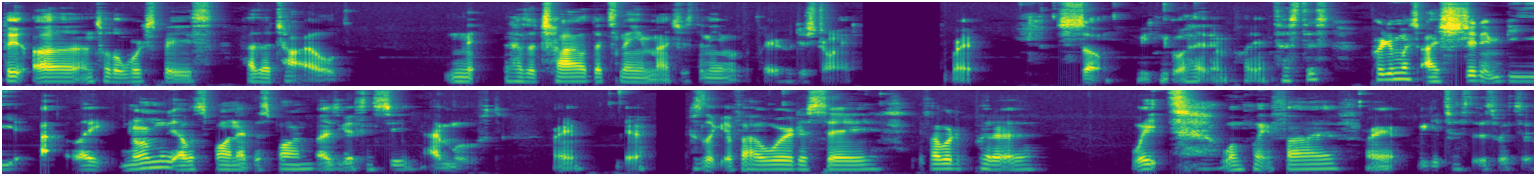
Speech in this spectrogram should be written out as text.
the uh, until the workspace has a child has a child that's name matches the name of the player who just joined, right? So we can go ahead and play and test this. Pretty much I shouldn't be, like, normally I would spawn at the spawn, but as you guys can see, I moved, right there. Because like if I were to say, if I were to put a wait 1.5, right, we could test it this way too.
